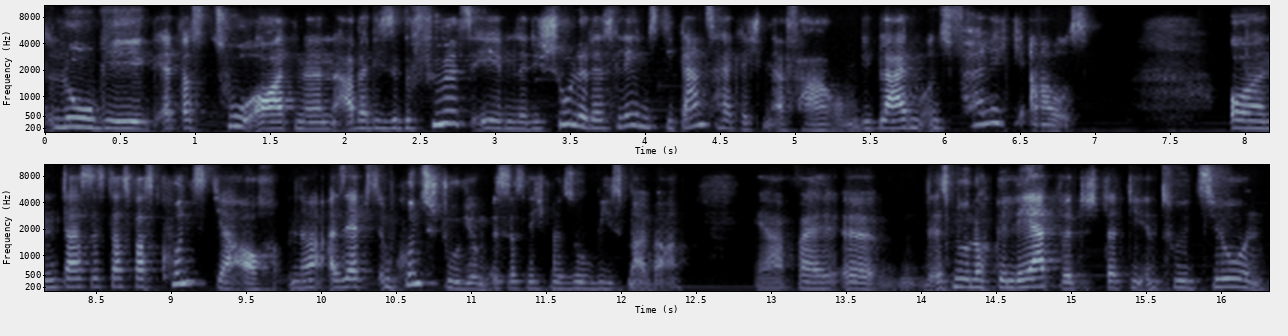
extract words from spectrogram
Logik, etwas zuordnen. Aber diese Gefühlsebene, die Schule des Lebens, die ganzheitlichen Erfahrungen, die bleiben uns völlig aus. Und das ist das, was Kunst ja auch, ne? Also selbst im Kunststudium ist es nicht mehr so, wie es mal war. Ja, weil äh, es nur noch gelehrt wird, statt die Intuition,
